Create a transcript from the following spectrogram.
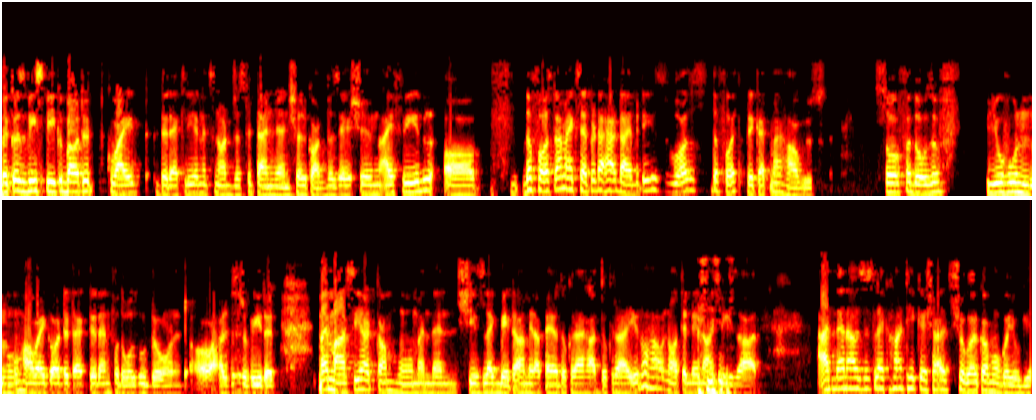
because we speak about it quite directly and it's not just a tangential conversation. I feel uh, the first time I accepted I had diabetes was the first prick at my house. So for those of you who know how I got detected and for those who don't, oh, I'll just repeat it. My Masi had come home and then she's like, beta, mera pair dukh raha hai, haath dukh raha hai. You know how North Indian aunties are. And then I was just like, हाँ ठीक है शायद sugar कम हो गई होगी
